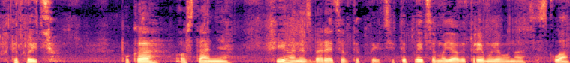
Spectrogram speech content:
в теплицю. Поки остання фіга не збереться в теплиці. Теплиця моя витримує вона зі скла,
